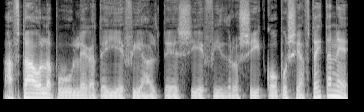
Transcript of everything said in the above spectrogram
Αυτά όλα που λέγατε, οι εφιάλτες, η εφίδρωση, η κόπωση, αυτά ήταν ε,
